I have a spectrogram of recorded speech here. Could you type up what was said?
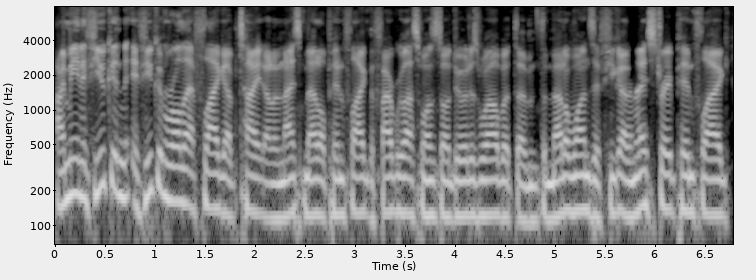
I mean, if you can if you can roll that flag up tight on a nice metal pin flag, the fiberglass ones don't do it as well, but the the metal ones, if you got a nice straight pin flag,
